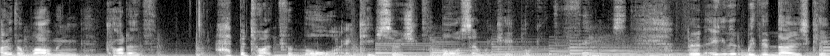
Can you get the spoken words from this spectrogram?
overwhelming kind of appetite for more and keep searching for more, so we keep looking for things. But even within those, keep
